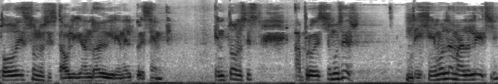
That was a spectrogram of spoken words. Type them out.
todo esto nos está obligando a vivir en el presente. Entonces, aprovechemos eso dejemos la mala leche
